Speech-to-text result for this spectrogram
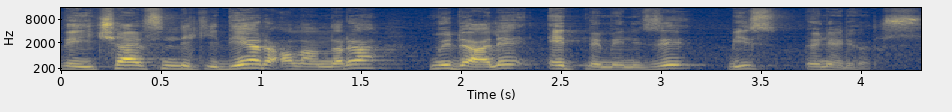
ve içerisindeki diğer alanlara müdahale etmemenizi biz öneriyoruz.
